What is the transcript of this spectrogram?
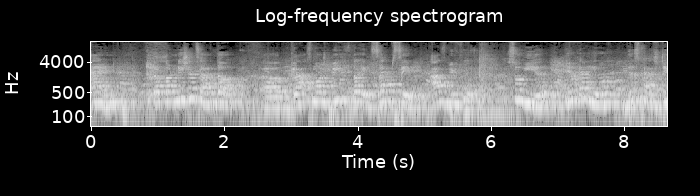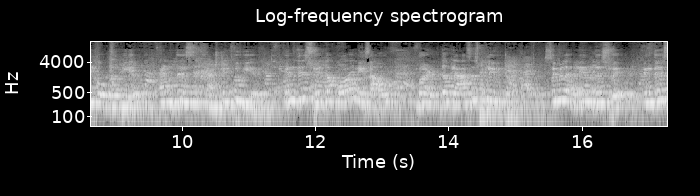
and conditions are the uh, glass must be the exact same as before. So here you can move this plastic over here and this plastic to here. In this way the coin is out but the glass is flipped. Similarly in this way, in this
